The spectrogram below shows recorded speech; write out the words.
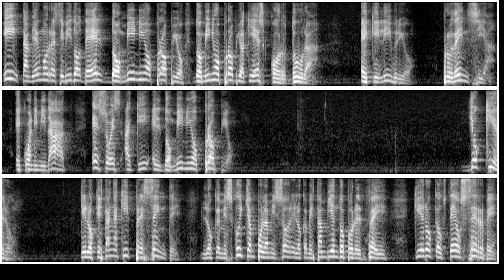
Y también hemos recibido de Él dominio propio. Dominio propio aquí es cordura, equilibrio, prudencia, ecuanimidad, eso es aquí el dominio propio. Yo quiero que los que están aquí presentes, los que me escuchan por la emisora y los que me están viendo por el Face, quiero que usted observe,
